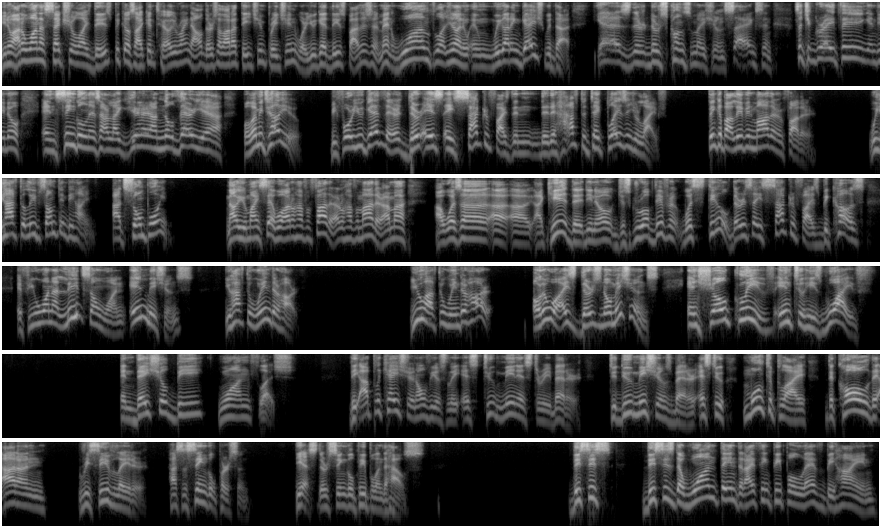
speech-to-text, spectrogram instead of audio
You know, I don't want to sexualize this because I can tell you right now, there's a lot of teaching, preaching where you get these passages and man, one flesh, you know, and, and we got engaged with that. Yes, there, there's consummation, sex, and such a great thing. And, you know, and singleness are like, yeah, I'm not there yet. But let me tell you, before you get there, there is a sacrifice that, that have to take place in your life. Think about leaving mother and father. We have to leave something behind at some point. Now you might say, well, I don't have a father. I don't have a mother. I'm a, I was a, a, a, kid that, you know, just grew up different. But still, there is a sacrifice because if you want to lead someone in missions, you have to win their heart. You have to win their heart. Otherwise, there's no missions. And shall cleave into his wife, and they shall be one flesh. The application, obviously, is to ministry better, to do missions better, is to multiply the call the Aaron received later as a single person. Yes, there's single people in the house. This is this is the one thing that I think people left behind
